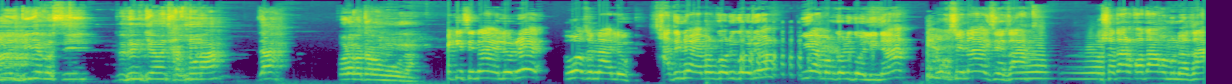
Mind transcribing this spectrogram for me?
আমি বিয়ে করছি দুদিন কি আমি থাকব না? যা পরে কথা কমবো না। কিছু না এলো রে। তো না এলো স্বাধীন এমন করে কইলো তুই এমন করে কইলি না। তো না আইছে যা। আর কথা কমু না, যা।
